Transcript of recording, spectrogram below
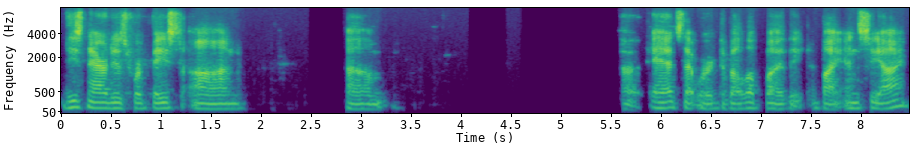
these narratives were based on um, uh, ads that were developed by the by NCI.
